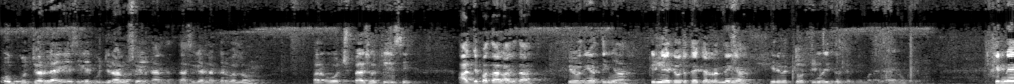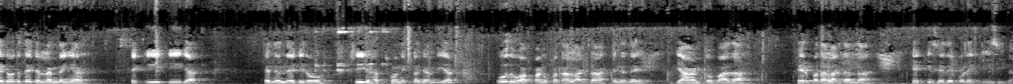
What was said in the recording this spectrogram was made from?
ਉਹ ਗੁੱਜਰ ਲੈ ਗਏ ਸੀਗੇ, ਗੁੱਜਰਾਂ ਨੂੰ ਸੇਲ ਕਰ ਦਿੱਤਾ ਸੀਗਾ ਨਗਰ ਵੱਲੋਂ। ਪਰ ਉਹ ਸਪੈਸ਼ਲ ਚੀਜ਼ ਸੀ। ਅੱਜ ਪਤਾ ਲੱਗਦਾ ਕਿ ਉਹਦੀਆਂ ਧੀਆਂ ਕਿੰਨੇ ਦੁੱਧ ਤੇ ਚੱਲਣ ਦਈਆਂ ਹੀਰੇ ਵਿੱਚ ਧੋਤੀ ਨੂੰ ਇੱਧਰ ਚੱਲਦੀ ਮੜਾ ਇਹਨੂੰ ਕਰਿਓ ਕਿੰਨੇ ਦੁੱਧ ਤੇ ਚੱਲਣ ਦਈਆਂ ਤੇ ਕੀ ਚੀਜ਼ ਆ? ਕਹਿੰਦੇ ਹੁੰਦੇ ਜਦੋਂ ਚੀਜ਼ ਹੱਥੋਂ ਨਿਕਲ ਜਾਂਦੀ ਆ, ਉਦੋਂ ਆਪਾਂ ਨੂੰ ਪਤਾ ਲੱਗਦਾ। ਕਹਿੰਦੇ ਹੁੰਦੇ, ਜਾਣ ਤੋਂ ਬਾਅਦ ਆ, ਫਿਰ ਪਤਾ ਲੱਗਦਾ ਹੁੰਦਾ ਕਿ ਕਿਸੇ ਦੇ ਕੋਲੇ ਕੀ ਸੀਗਾ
